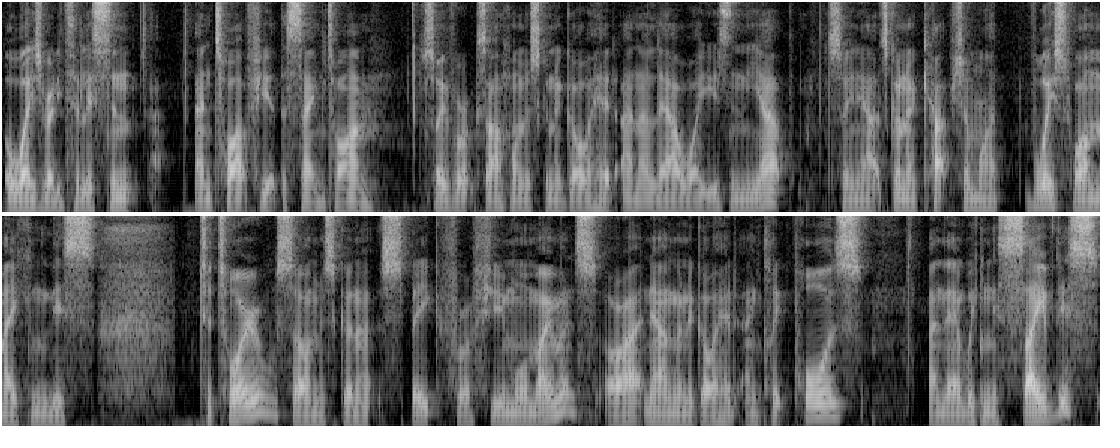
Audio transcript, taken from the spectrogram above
always ready to listen and type for you at the same time. So for example, I'm just going to go ahead and allow while using the app. So now it's going to capture my voice while I'm making this tutorial. So I'm just going to speak for a few more moments. All right, now I'm going to go ahead and click pause and then we can save this.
